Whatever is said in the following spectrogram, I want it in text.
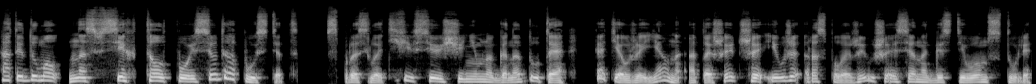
А ты думал, нас всех толпой сюда пустят? Спросила Тифи, все еще немного надутая, хотя уже явно отошедшая и уже расположившаяся на гостевом стуле.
